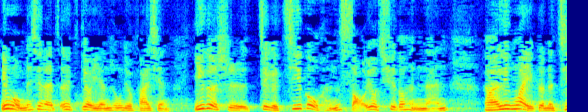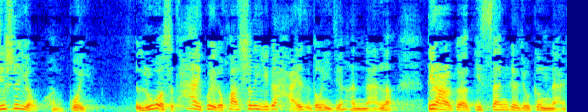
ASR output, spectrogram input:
因为我们现在在调研中就发现，一个是这个机构很少，又去都很难，啊，另外一个呢，即使有很贵，如果是太贵的话，生一个孩子都已经很难了。第二个、第三个就更难。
